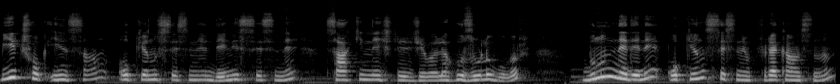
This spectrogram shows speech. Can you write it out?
Birçok insan okyanus sesini, deniz sesini sakinleştirici, böyle huzurlu bulur. Bunun nedeni okyanus sesinin frekansının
